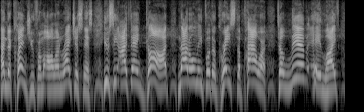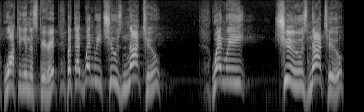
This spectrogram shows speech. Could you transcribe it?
and to cleanse you from all unrighteousness. You see, I thank God not only for the grace, the power, to live a life walking in the Spirit, but that when we choose not to, when we choose not to,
